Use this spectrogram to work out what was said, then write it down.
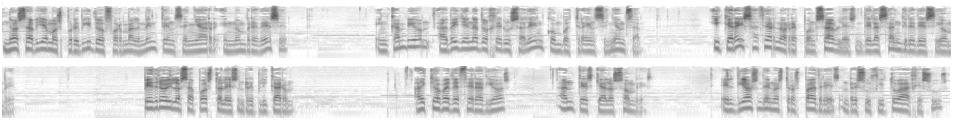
¿No os habíamos prohibido formalmente enseñar en nombre de ese? En cambio, habéis llenado Jerusalén con vuestra enseñanza, y queréis hacernos responsables de la sangre de ese hombre. Pedro y los apóstoles replicaron, Hay que obedecer a Dios antes que a los hombres. El Dios de nuestros padres resucitó a Jesús,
